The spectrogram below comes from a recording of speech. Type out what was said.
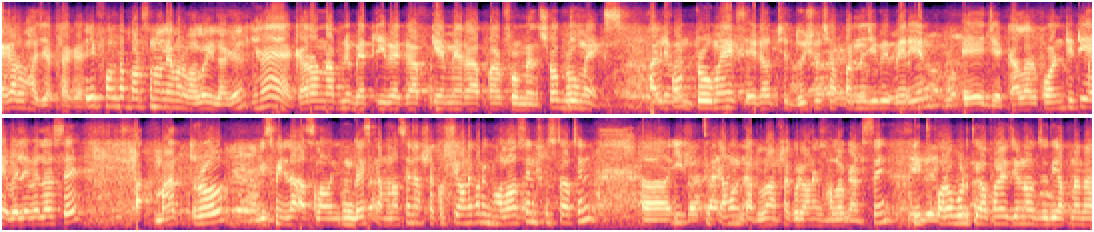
এগারো হাজার টাকায়। এই ফোনটা পার্সোনালি আমার ভালোই লাগে। হ্যাঁ কারণ আপনি ব্যাটারি ব্যাকআপ ক্যামেরা পারফরমেন্স সব ইলেভেন প্রো ম্যাক্স এটা হচ্ছে দুইশো ছাপ্পান্ন জিবি ভেরিয়েন্ট এই যে কালার কোয়ান্টিটি অ্যাভেলেবেল আছে। মাত্র বিসমিল্লাহ আসসালামু আলাইকুম গাইস কেমন আছেন? আশা করছি অনেক অনেক ভালো আছেন সুস্থ আছেন। ঈদ কেমন কাটলো? আশা করি অনেক ভালো কাটছে। ঈদ পরবর্তী অফারের জন্য যদি আপনারা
